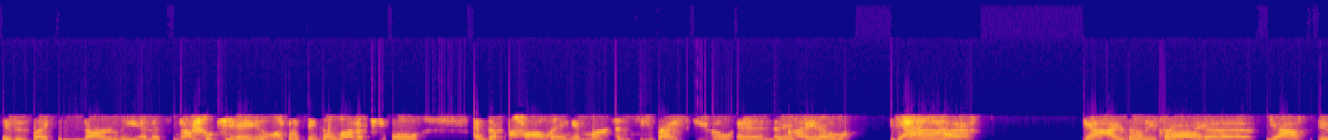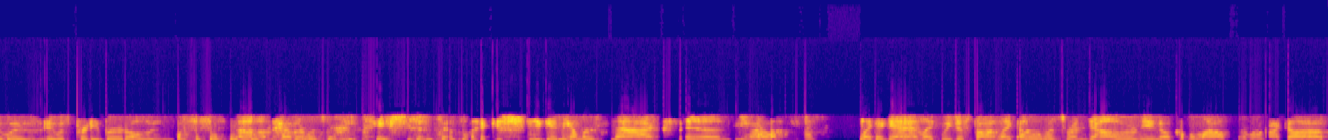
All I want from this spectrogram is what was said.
it is, like, gnarly and it's not okay. And, like, I think a lot of people end up calling emergency rescue. And They I, do. yeah. Yeah, I really That's thought that, yeah, it was, it was pretty brutal. And um Heather was very patient and like she gave me all her snacks and you know we just like again like we just thought like oh let's run down you know a couple miles and then run back up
